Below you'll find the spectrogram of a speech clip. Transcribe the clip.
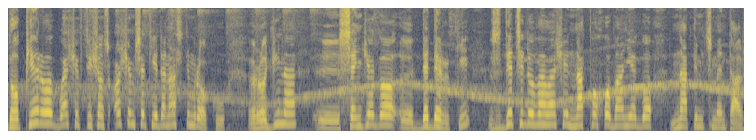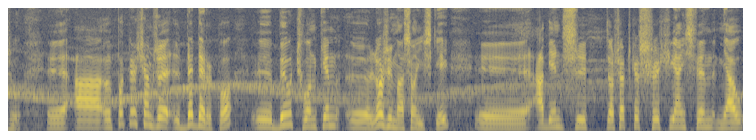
dopiero właśnie w 1811 roku rodzina y, sędziego y, Dederki zdecydowała się na pochowanie go na tym cmentarzu. Y, A podkreślam, że Dederko y, był członkiem y, loży masońskiej, a więc troszeczkę z chrześcijaństwem miał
